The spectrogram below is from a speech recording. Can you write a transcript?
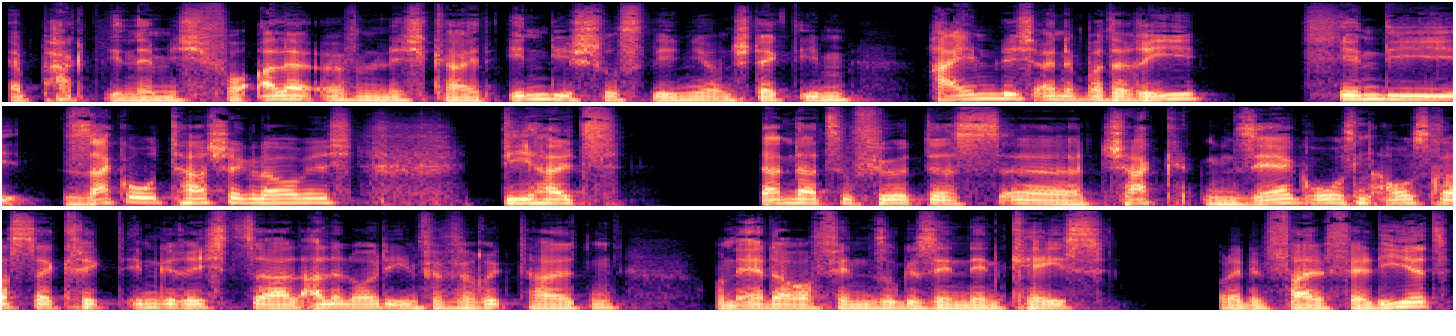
Er packt ihn nämlich vor aller Öffentlichkeit in die Schusslinie und steckt ihm heimlich eine Batterie in die Sakko-Tasche, glaube ich, die halt dann dazu führt, dass äh, Chuck einen sehr großen Ausraster kriegt im Gerichtssaal, alle Leute ihn für verrückt halten und er daraufhin so gesehen den Case oder den Fall verliert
